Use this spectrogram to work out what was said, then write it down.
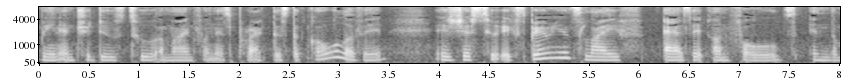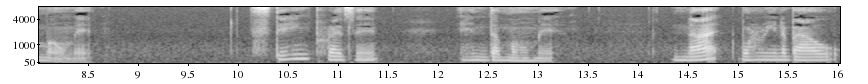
being introduced to a mindfulness practice, the goal of it is just to experience life as it unfolds in the moment staying present in the moment, not worrying about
